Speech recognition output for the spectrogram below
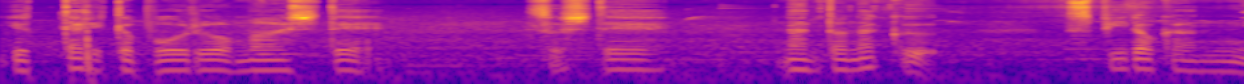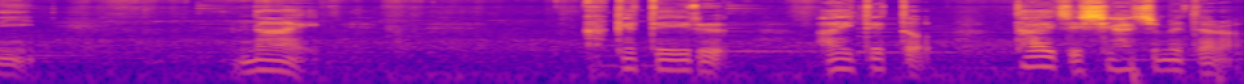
うゆったりとボールを回してそしてなんとなくスピード感にない欠けている相手と対峙し始めたら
